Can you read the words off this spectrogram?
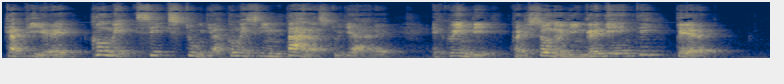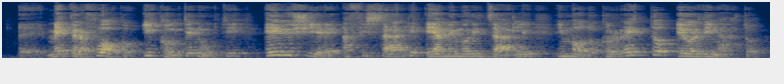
capire come si studia, come si impara a studiare e quindi quali sono gli ingredienti per eh, mettere a fuoco i contenuti e riuscire a fissarli e a memorizzarli in modo corretto e ordinato.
